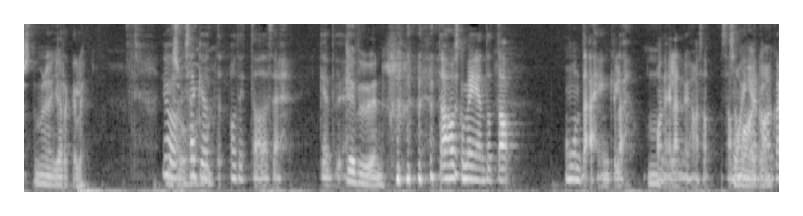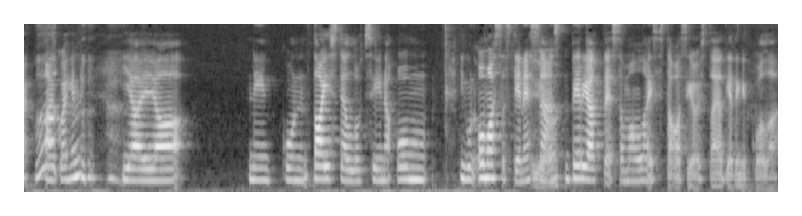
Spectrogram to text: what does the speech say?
Hän oli kans tämmönen järkele. Joo, Iso säkin hahmo. ot, otit tällaisen kevyen. Kevyen. Tämä on hauska meidän tota, mun tää henkilö mm. on elänyt ihan sa- samoihin aikaan. aika- aikoihin. Ja, ja niin kun taistellut siinä om, niin kun omassa skenessään Joo. periaatteessa samanlaisista asioista. Ja tietenkin kun ollaan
